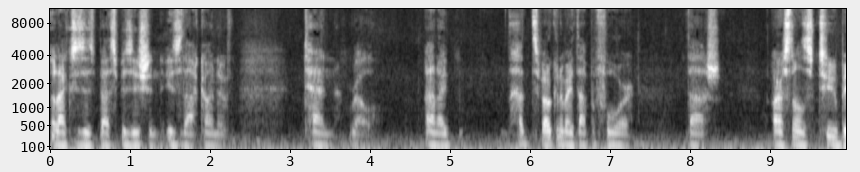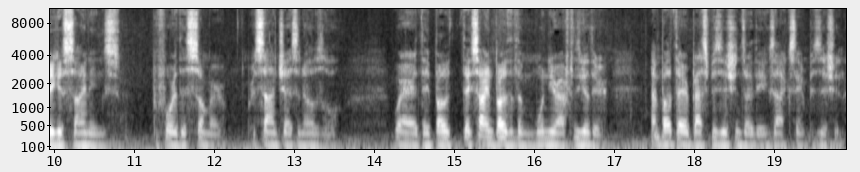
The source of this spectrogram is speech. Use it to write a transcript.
Alexis's best position is that kind of ten role, and I had spoken about that before. That Arsenal's two biggest signings before this summer were Sanchez and Ozil, where they both they signed both of them one year after the other, and both their best positions are the exact same position.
